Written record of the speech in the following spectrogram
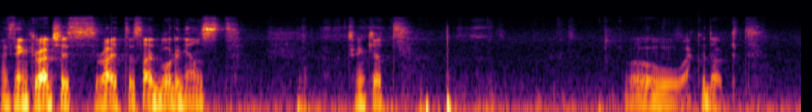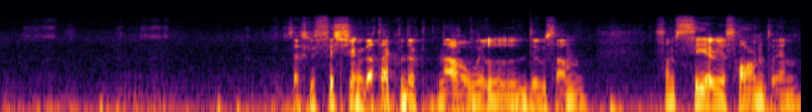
I think Grudge is right to sideboard against Trinket. Whoa, Aqueduct. So actually fishing that Aqueduct now will do some some serious harm to him.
